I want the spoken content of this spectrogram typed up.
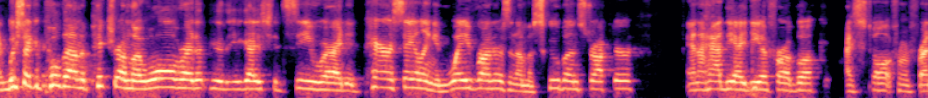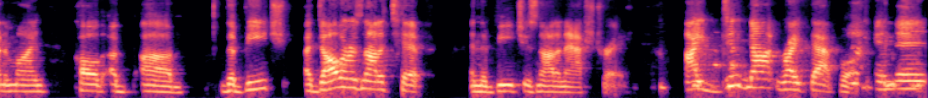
I wish I could pull down a picture on my wall right up here that you guys should see where I did parasailing and wave runners, and I'm a scuba instructor. And I had the idea for a book. I stole it from a friend of mine called uh, um, "The Beach." A dollar is not a tip, and the beach is not an ashtray. I did not write that book, and then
